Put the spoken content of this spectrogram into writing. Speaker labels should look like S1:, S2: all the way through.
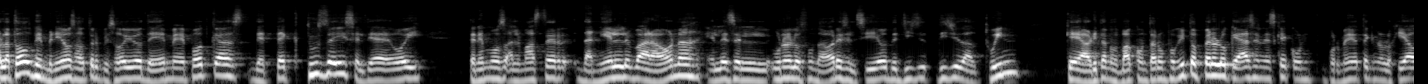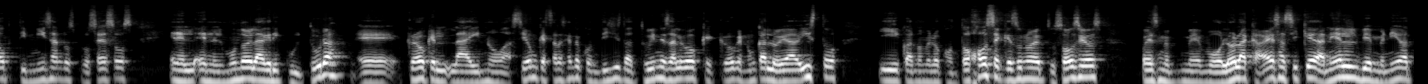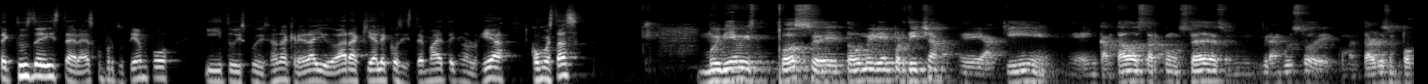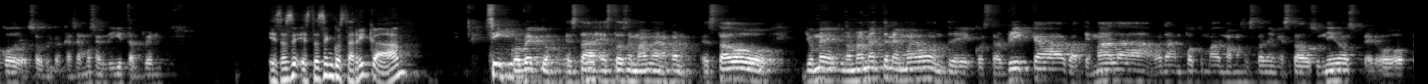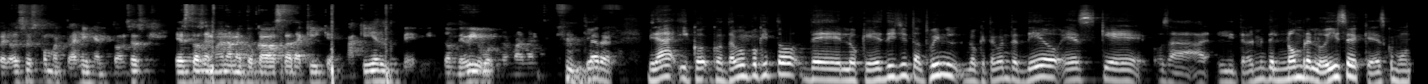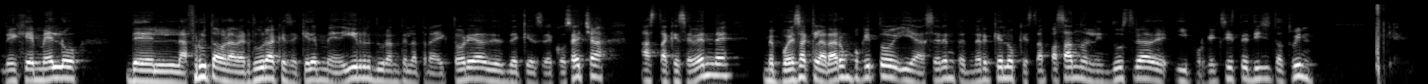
S1: Hola a todos, bienvenidos a otro episodio de M Podcast de Tech Tuesdays. El día de hoy tenemos al máster Daniel Barahona. Él es el, uno de los fundadores, el CEO de Digital Twin, que ahorita nos va a contar un poquito, pero lo que hacen es que por medio de tecnología optimizan los procesos en el, en el mundo de la agricultura. Eh, creo que la innovación que están haciendo con Digital Twin es algo que creo que nunca lo había visto y cuando me lo contó José, que es uno de tus socios, pues me, voló la cabeza. Así que Daniel, bienvenido a Tech Tuesdays, te agradezco por tu tiempo y tu disposición a querer ayudar aquí al ecosistema de tecnología. ¿Cómo estás?
S2: Muy bien, vos, eh, todo muy bien por dicha. Eh, aquí eh, encantado de estar con ustedes, un gran gusto de comentarles un poco sobre lo que hacemos en Digital Twin.
S1: Estás, estás en Costa Rica, ¿ah?
S2: Sí, correcto. Esta, esta semana, bueno, he estado, yo me, normalmente me muevo entre Costa Rica, Guatemala, ahora un poco más vamos a estar en Estados Unidos, pero, pero eso es como el trajín. Entonces, esta semana me tocaba estar aquí, que aquí es donde vivo normalmente.
S1: Claro. Mira, y contame un poquito de lo que es Digital Twin. Lo que tengo entendido es que, o sea, literalmente el nombre lo dice, que es como un gemelo de la fruta o la verdura que se quiere medir durante la trayectoria desde que se cosecha hasta que se vende. ¿Me puedes aclarar un poquito y hacer entender qué es lo que está pasando en la industria de, y por qué existe Digital Twin?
